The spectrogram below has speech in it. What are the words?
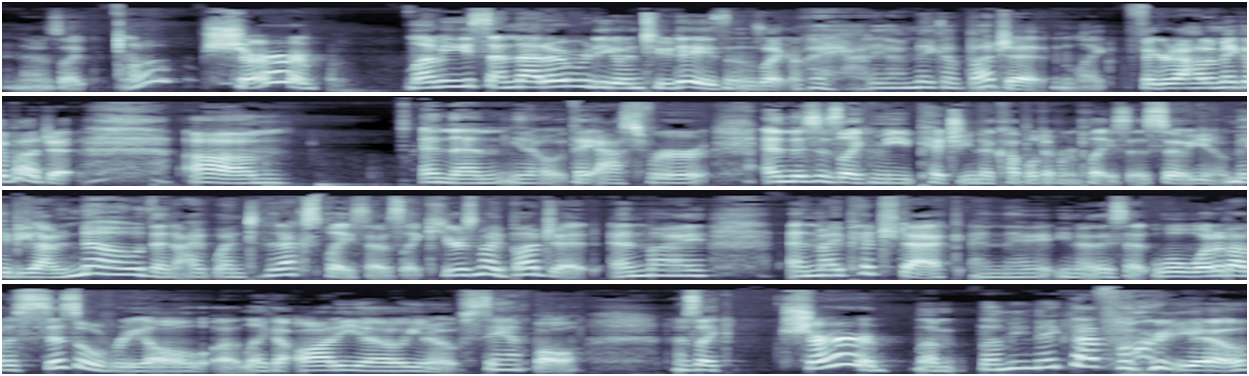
And I was like, "Oh, sure. Let me send that over to you in 2 days." And I was like, "Okay, how do I make a budget?" And like figured out how to make a budget. Um, and then, you know, they asked for, and this is like me pitching a couple different places. So, you know, maybe got a no. Then I went to the next place. I was like, here's my budget and my, and my pitch deck. And they, you know, they said, well, what about a sizzle reel, uh, like an audio, you know, sample? I was like, sure, let, let me make that for you.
